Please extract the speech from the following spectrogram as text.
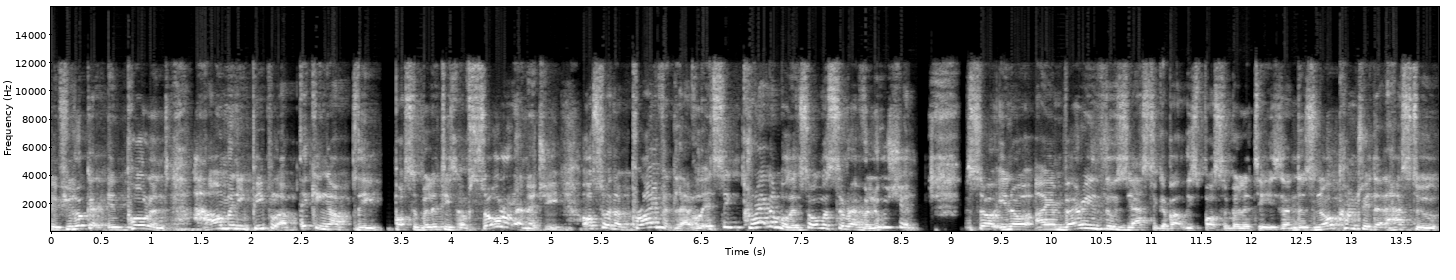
If you look at in Poland, how many people are picking up the possibilities of solar energy, also at a private level, it's incredible. It's almost a revolution. So, you know, I am very enthusiastic about these possibilities, and there's no country that has to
